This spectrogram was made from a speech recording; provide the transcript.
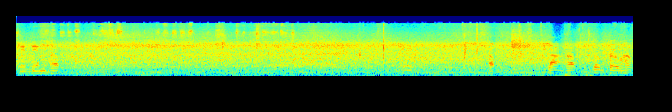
เน้นๆครับครับล่างครับเพิ่มเติมครับ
